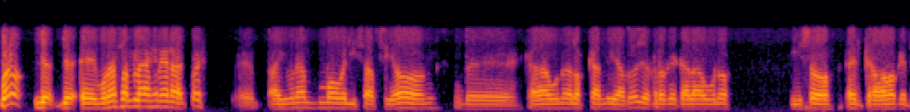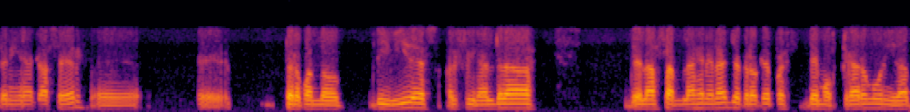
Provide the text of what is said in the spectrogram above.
Bueno, yo- yo- en una asamblea general, pues eh, hay una movilización de cada uno de los candidatos. Yo creo que cada uno hizo el trabajo que tenía que hacer, eh, eh, pero cuando divides al final de la de la asamblea general, yo creo que pues demostraron unidad,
